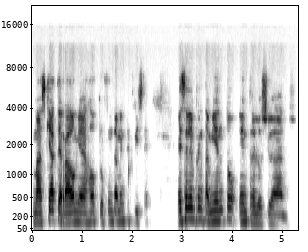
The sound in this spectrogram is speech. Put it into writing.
más que aterrado, me ha dejado profundamente triste, es el enfrentamiento entre los ciudadanos.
